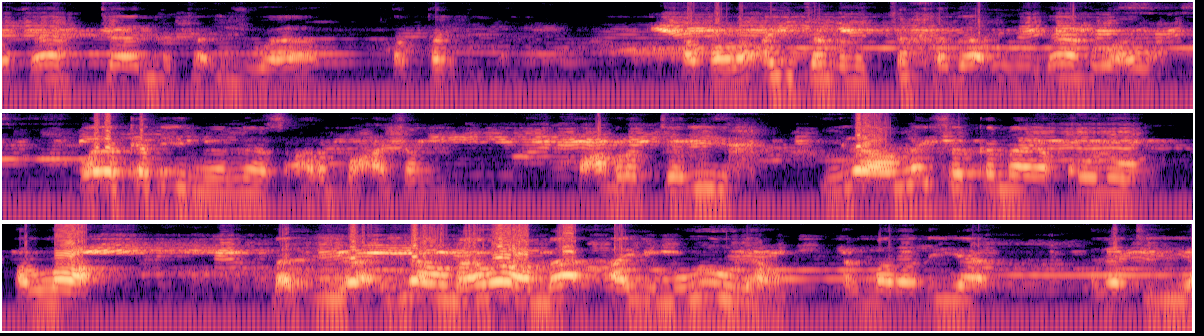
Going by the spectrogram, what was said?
وثابتة نتائجها الطيبة. أفرأيت من اتخذ إله هواه ولا كثير من الناس عرب وعجم وعبر التاريخ إلههم ليس كما يقولون الله بل إلههم هواهم أي ميولهم المرضية التي هي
